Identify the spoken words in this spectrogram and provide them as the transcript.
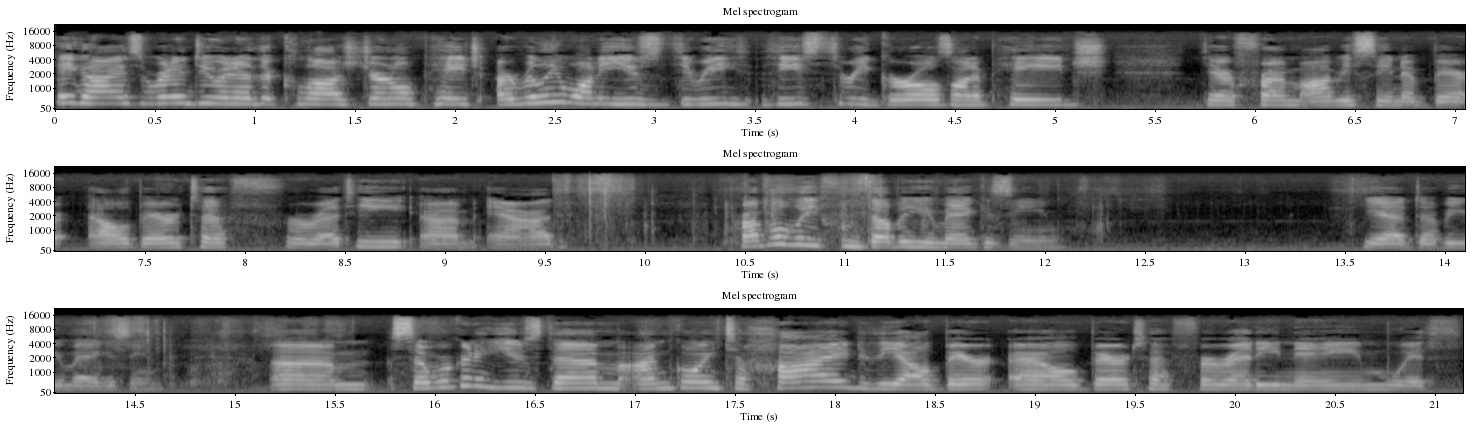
Hey guys, we're going to do another collage journal page. I really want to use three, these three girls on a page. They're from obviously an Alberta Ferretti um, ad. Probably from W Magazine. Yeah, W Magazine. Um, so we're going to use them. I'm going to hide the Albert, Alberta Ferretti name with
